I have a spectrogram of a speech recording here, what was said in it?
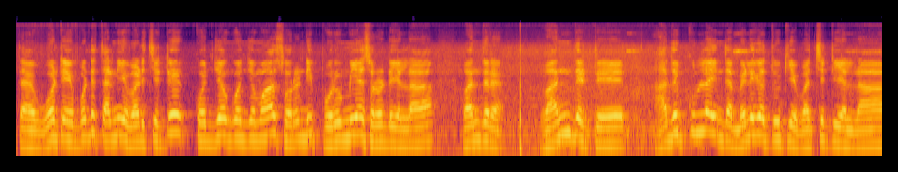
த ஓட்டையை போட்டு தண்ணியை வடிச்சிட்டு கொஞ்சம் கொஞ்சமாக சுரண்டி பொறுமையாக சுரண்டியெல்லாம் வந்துடும். வந்துட்டு அதுக்குள்ளே இந்த மெழுகை தூக்கி வச்சுட்டியெல்லாம்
